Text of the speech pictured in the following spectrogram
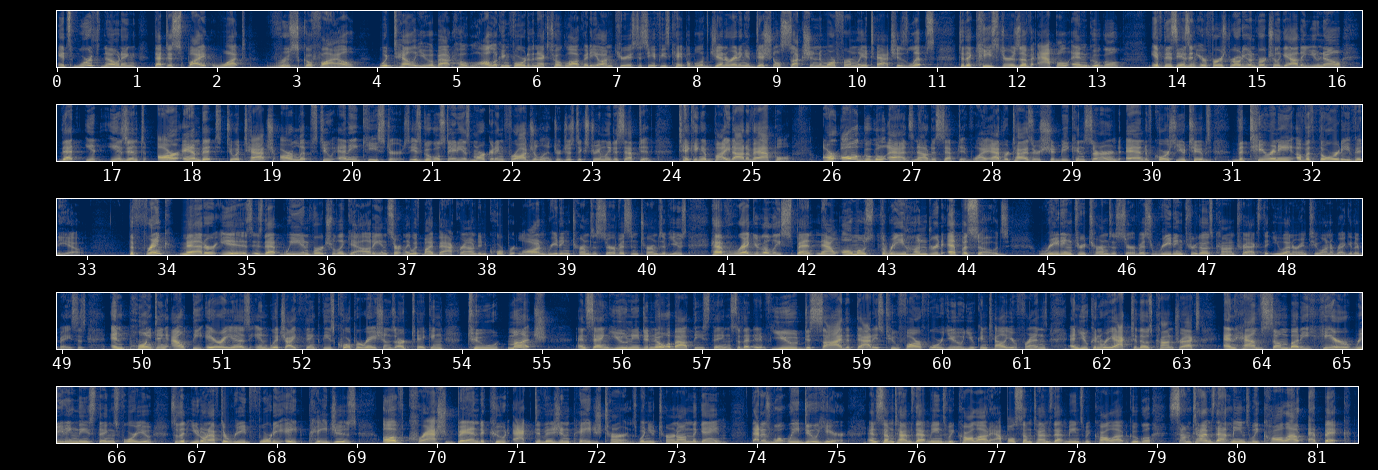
it's worth noting that despite what Vrooskophile would tell you about Hoeg Law. Looking forward to the next Hoeg Law video. I'm curious to see if he's capable of generating additional suction to more firmly attach his lips to the keysters of Apple and Google. If this isn't your first rodeo in virtual legality, you know that it isn't our ambit to attach our lips to any keysters. Is Google Stadia's marketing fraudulent or just extremely deceptive? Taking a bite out of Apple? Are all Google ads now deceptive? Why advertisers should be concerned. And of course, YouTube's The Tyranny of Authority video. The frank matter is is that we in virtual legality and certainly with my background in corporate law and reading terms of service and terms of use have regularly spent now almost 300 episodes reading through terms of service, reading through those contracts that you enter into on a regular basis, and pointing out the areas in which I think these corporations are taking too much and saying you need to know about these things so that if you decide that that is too far for you, you can tell your friends and you can react to those contracts and have somebody here reading these things for you so that you don't have to read 48 pages of Crash Bandicoot Activision page turns when you turn on the game. That is what we do here. And sometimes that means we call out Apple, sometimes that means we call out Google, sometimes that means we call out Epic.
